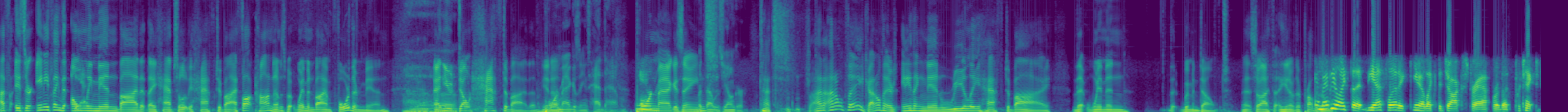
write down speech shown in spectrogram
I th- is there anything that only men buy that they absolutely have to buy? I thought condoms, but women buy them for their men, and you don't have to buy them. You Porn know, magazines had to have them, porn magazines. but that was younger. that's. I, I don't think. I don't think there's anything men really have to buy that women that women don't. Uh, So I, th- you know, they're probably Or maybe like the the athletic, you know, like the jock strap or the protective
